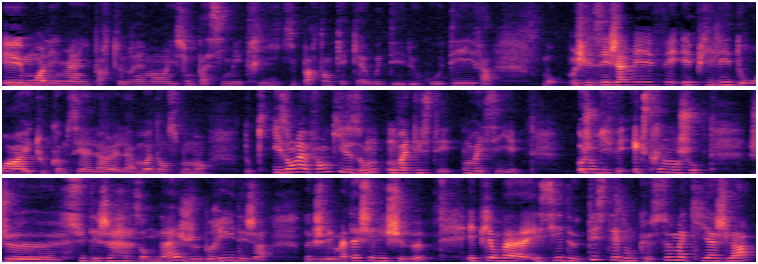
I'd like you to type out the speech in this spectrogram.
et moi les miens ils partent vraiment ils sont pas symétriques ils partent en cacahuète des deux côtés enfin bon je les ai jamais fait épiler droit et tout comme c'est la, la mode en ce moment. Donc ils ont la forme qu'ils ont, on va tester, on va essayer. Aujourd'hui il fait extrêmement chaud, je suis déjà en nage, je brille déjà, donc je vais m'attacher les cheveux. Et puis on va essayer de tester donc ce maquillage là,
